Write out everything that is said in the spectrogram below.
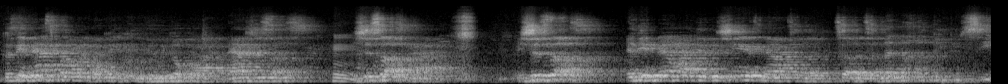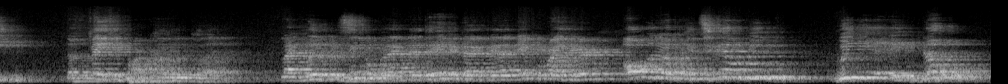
Because then that's when I'm like, okay, cool, here we go, God. Now it's just us. Hmm. It's just us now. It's just us. And then now I get the chance now to, to, to let other people see the faith part come into play. Like literally, Zeno back there, David back there, April right here, all of them can tell you we a no.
